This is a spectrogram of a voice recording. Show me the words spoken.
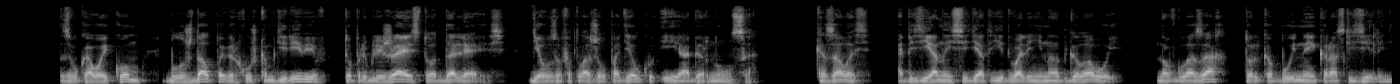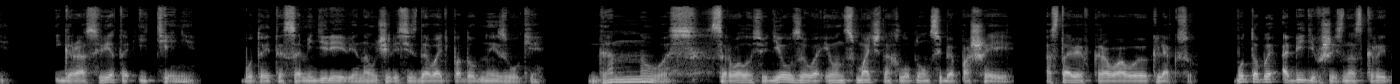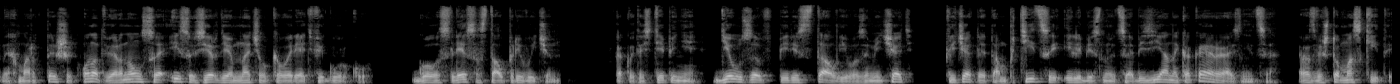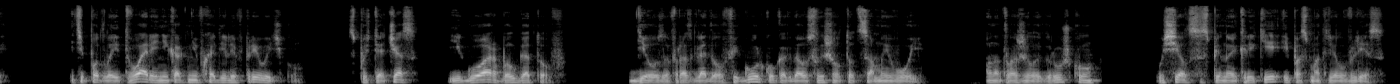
Звуковой ком блуждал по верхушкам деревьев, то приближаясь, то отдаляясь. Деузов отложил поделку и обернулся. Казалось, обезьяны сидят едва ли не над головой, но в глазах только буйные краски зелени, игра света и тени. Будто это сами деревья научились издавать подобные звуки. «Да ну вас!» – сорвалось у Деузова, и он смачно хлопнул себя по шее, оставив кровавую кляксу. Будто бы обидевшись на скрытных мартышек, он отвернулся и с усердием начал ковырять фигурку. Голос леса стал привычен какой-то степени Деузов перестал его замечать, кричат ли там птицы или беснуются обезьяны, какая разница, разве что москиты. Эти подлые твари никак не входили в привычку. Спустя час ягуар был готов. Деузов разглядывал фигурку, когда услышал тот самый вой. Он отложил игрушку, уселся спиной к реке и посмотрел в лес.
